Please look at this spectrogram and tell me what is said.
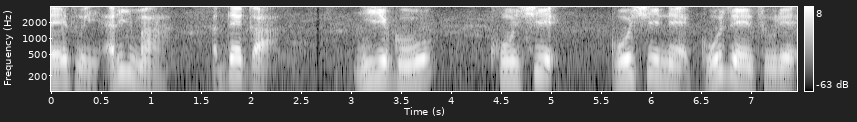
လဲဆိုရင်အဲ့ဒီမှာအသက်ကညီကိုခွန်ရှိကိုရှိနဲ့90ဆိုတဲ့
